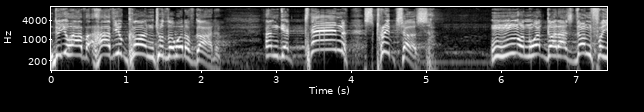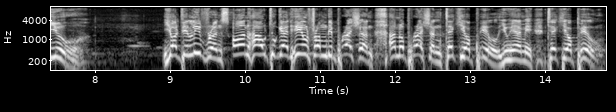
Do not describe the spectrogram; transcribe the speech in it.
Do you have have you gone to the word of God and get 10 scriptures mm-hmm, on what God has done for you? Your deliverance on how to get healed from depression and oppression. Take your pill. You hear me? Take your pill.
